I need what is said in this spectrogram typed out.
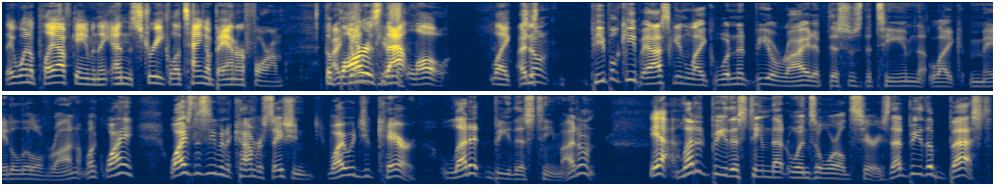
They win a playoff game and they end the streak. Let's hang a banner for them. The bar is care. that low. Like I just- don't. People keep asking like, wouldn't it be a ride if this was the team that like made a little run? I'm like, why? Why is this even a conversation? Why would you care? Let it be this team. I don't. Yeah, Let it be this team that wins a World Series. That'd be the best.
